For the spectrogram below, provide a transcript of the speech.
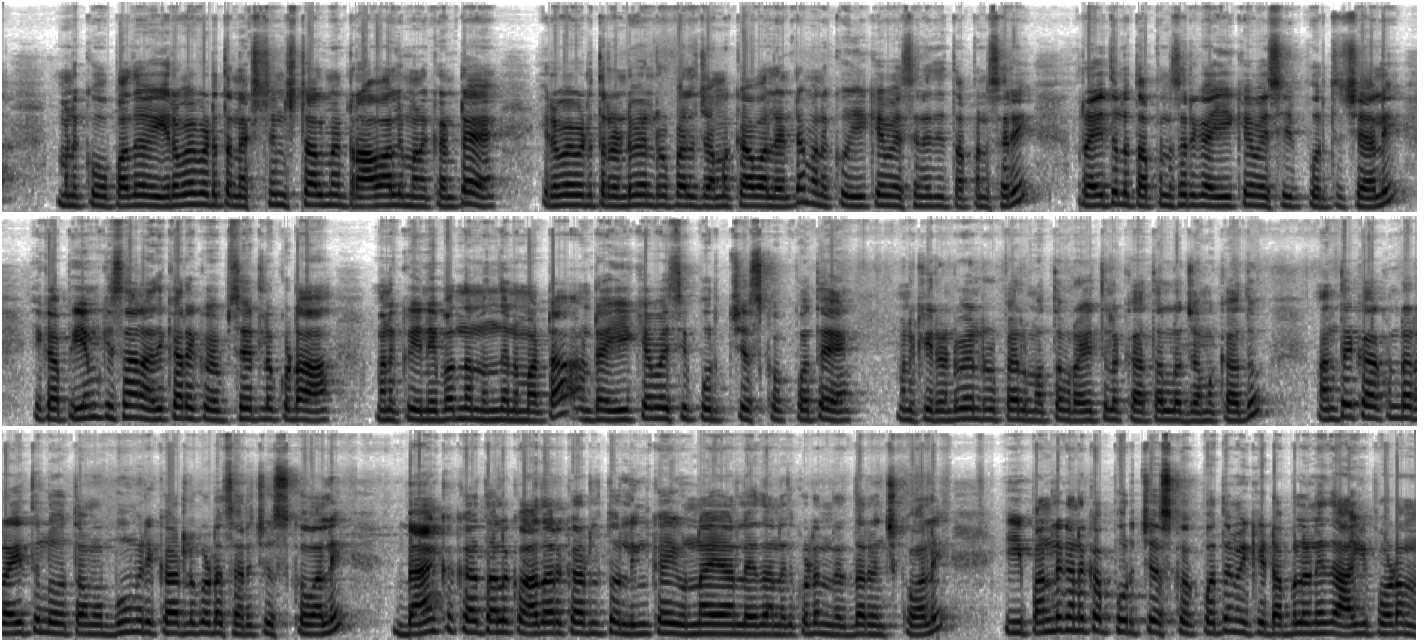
మనకు పద ఇరవై విడత నెక్స్ట్ ఇన్స్టాల్మెంట్ రావాలి మనకంటే ఇరవై విడత రెండు వేల రూపాయలు జమ కావాలంటే మనకు ఈకేవైసీ అనేది తప్పనిసరి. రైతులు తప్పనిసరిగా ఈకేవైసీ పూర్తి చేయాలి. ఇక పిఎం కిసాన్ అధికారిక వెబ్సైట్లో కూడా మనకు ఈ నిబంధన ఉందన్నమాట. అంటే ఈకేవైసీ పూర్తి చేసుకోకపోతే మనకి రెండు వేల రూపాయలు మొత్తం రైతుల ఖాతాల్లో జమ కాదు. అంతేకాకుండా రైతులు తమ భూమి రికార్డులు కూడా సరిచూసుకోవాలి. బ్యాంకు ఖాతాలకు ఆధార్ కార్డులతో లింక్ అయి ఉన్నాయా లేదా అనేది కూడా నిర్ధారించుకోవాలి. ఈ పనులు కనుక పూర్తి చేసుకోకపోతే మీకు ఈ డబ్బులు అనేది ఆగిపోవడం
